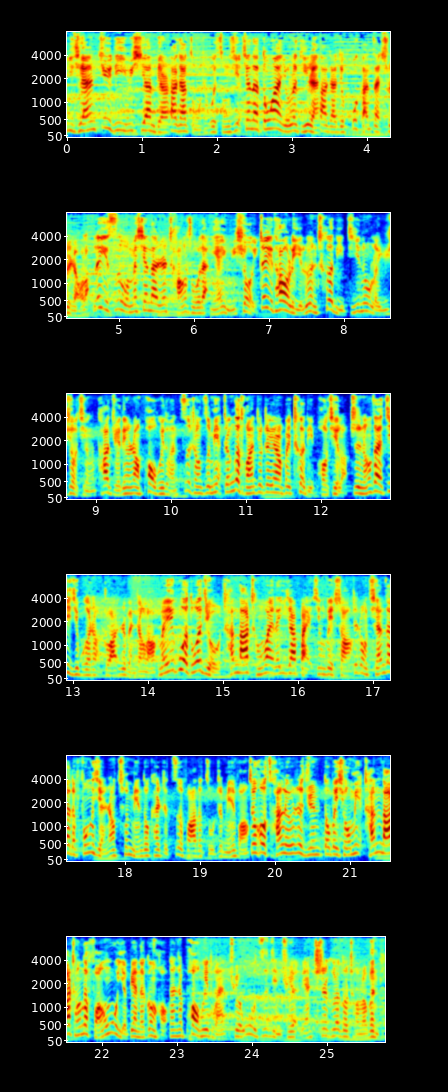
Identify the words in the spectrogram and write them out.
以前拒敌于西岸边，大家总是会。松懈。现在东岸有了敌人，大家就不敢再睡着了。类似我们现代人常说的鲶鱼效应，这套理论彻底激怒了于孝清，他决定让炮灰团自生自灭，整个团就这样被彻底抛弃了，只能在祭旗坡上抓日本蟑螂。没过多久，禅达城外的一家百姓被杀，这种潜在的风险让村民都开始自发的组织民防，最后残留日军都被消灭，禅达。达城的防务也变得更好，但是炮灰团却物资紧缺，连吃喝都成了问题。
